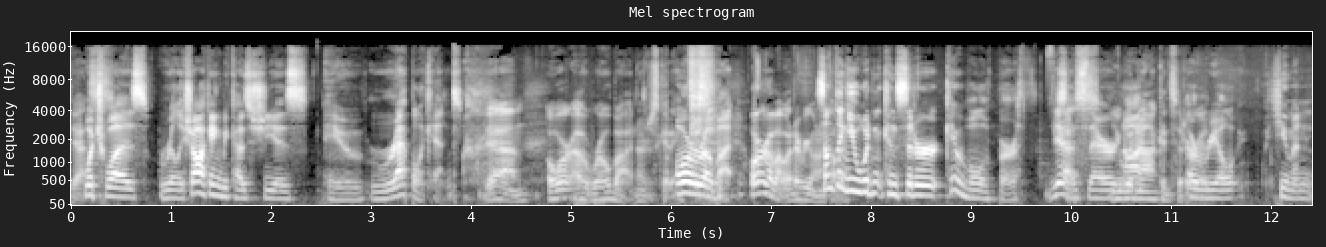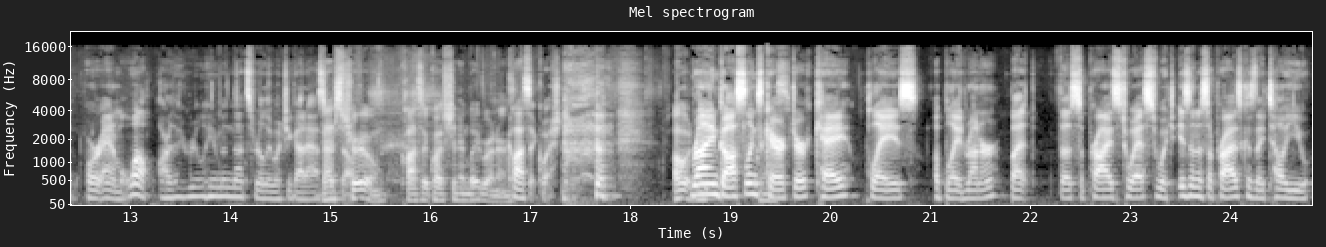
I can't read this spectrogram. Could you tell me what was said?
Yes. which was really shocking because she is a replicant. Yeah. Or a robot. No, just kidding. Or a robot. or a robot, whatever you want. Something you wouldn't consider capable of birth. Yes, since they're you would not consider a it. real human or animal. Well, are they real human? That's really what you got to ask That's yourself. true. Classic question in Blade Runner. Classic question. oh, Ryan Gosling's character, Kay, plays a Blade Runner, but the surprise twist, which isn't a surprise because they tell you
